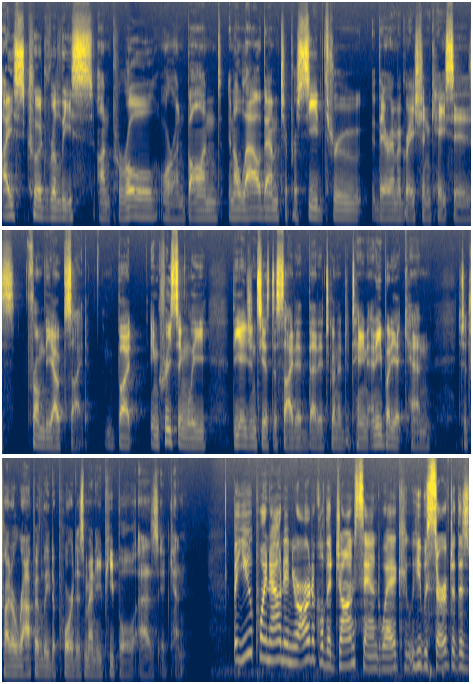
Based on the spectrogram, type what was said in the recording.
ICE could release on parole or on bond and allow them to proceed through their immigration cases from the outside. But increasingly, the agency has decided that it's going to detain anybody it can to try to rapidly deport as many people as it can. But you point out in your article that John Sandweg, he was served as,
